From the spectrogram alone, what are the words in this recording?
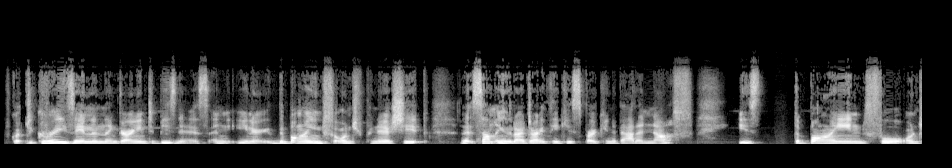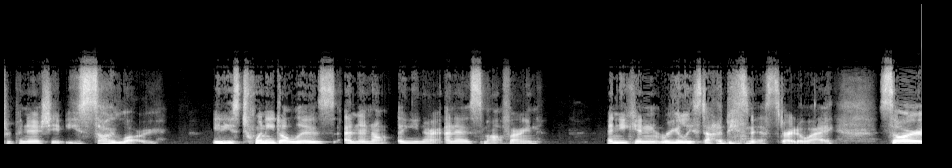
I've got degrees in and then going into business. And, you know, the buying for entrepreneurship, and it's something that I don't think is spoken about enough, is the buy-in for entrepreneurship is so low. It is $20 and a, you know, and a smartphone and you can really start a business straight away. So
